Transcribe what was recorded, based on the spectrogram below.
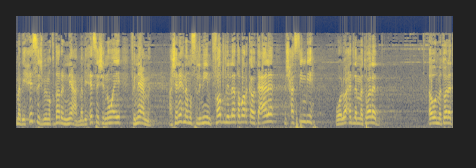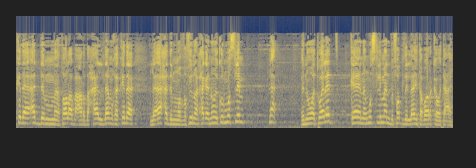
ما بيحسش بمقدار النعم ما بيحسش إن هو إيه في نعمة. عشان إحنا مسلمين بفضل الله تبارك وتعالى مش حاسين بيها. هو الواحد لما اتولد أول ما اتولد كده قدم طلب عرض حال دمغة كده لأحد الموظفين ولا حاجة إن هو يكون مسلم؟ لا. إن هو اتولد كان مسلما بفضل الله تبارك وتعالى.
